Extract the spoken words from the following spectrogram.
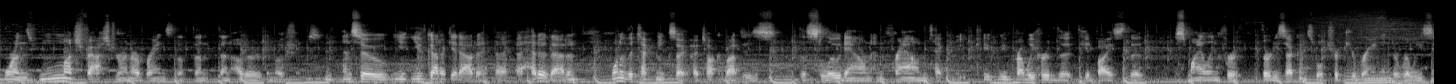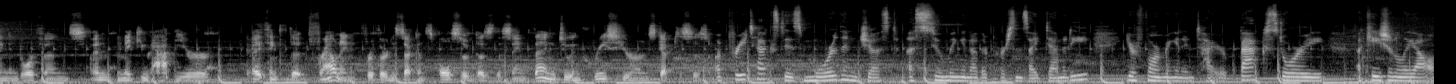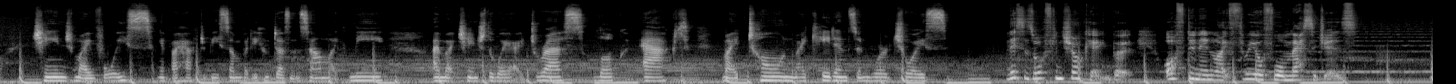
runs much faster in our brains than, than, than other emotions. And so you, have got to get out a, a, ahead of that. And one of the techniques I, I, talk about is the slow down and frown technique. You've probably heard the, the advice that smiling for 30 seconds will trick your brain into releasing endorphins and make you happier I think that frowning for 30 seconds also does the same thing to increase your own skepticism. A pretext is more than just assuming another person's identity. You're forming an entire backstory. Occasionally, I'll change my voice if I have to be somebody who doesn't sound like me. I might change the way I dress, look, act, my tone, my cadence, and word choice. This is often shocking, but often in like three or four messages,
